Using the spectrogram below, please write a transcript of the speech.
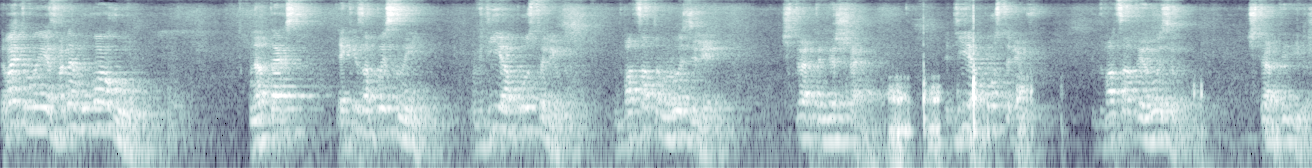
Давайте ми звернемо увагу на текст, який записаний в дії апостолів, в 20 розділі, 4 вірше. Дії апостолів, 20 розділ, 4 вірш.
